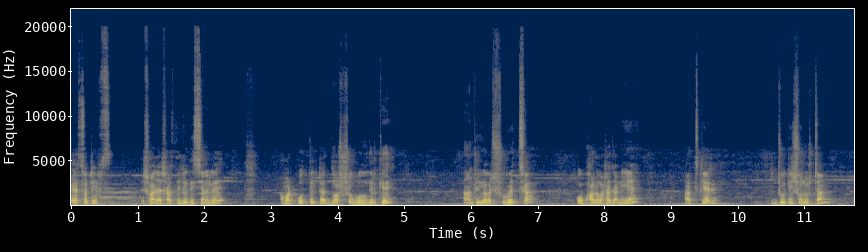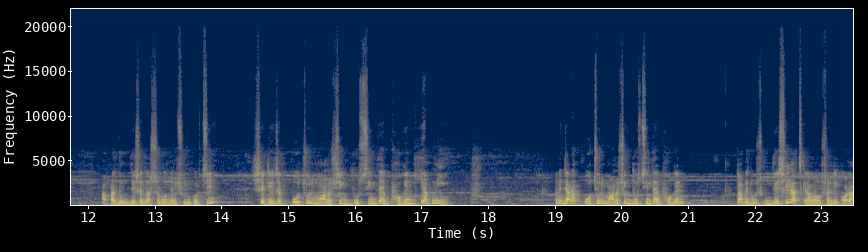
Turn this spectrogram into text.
অ্যাসোটিপস সঞ্জয় শাস্ত্রী জ্যোতিষ চ্যানেলে আমার প্রত্যেকটা দর্শক বন্ধুদেরকে আন্তরিকভাবে শুভেচ্ছা ও ভালোবাসা জানিয়ে আজকের জ্যোতিষ অনুষ্ঠান আপনাদের উদ্দেশ্যে দর্শক বন্ধু আমি শুরু করছি। সেটি হচ্ছে প্রচুর মানসিক দুশ্চিন্তায় ভোগেন কি আপনি? মানে যারা প্রচুর মানসিক দুশ্চিন্তায় ভোগেন, তাদের উদ্দেশ্যেই আজকের আমার অনুষ্ঠানটি করা।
